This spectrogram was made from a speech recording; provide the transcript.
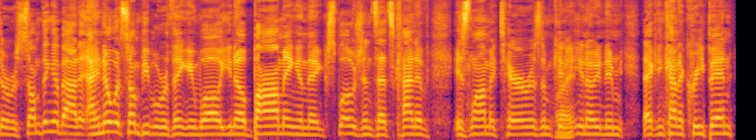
there was something about it. I know what some people were thinking. Well, you know, bombing and the explosions. That's kind of Islamic terrorism. Can Right. you know that can kind of creep in.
